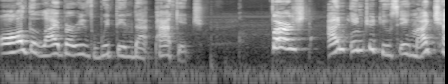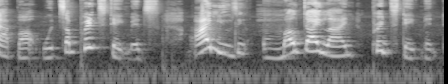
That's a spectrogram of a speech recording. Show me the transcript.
all the libraries within that package. First, I'm introducing my chatbot with some print statements. I'm using a multi-line print statement,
